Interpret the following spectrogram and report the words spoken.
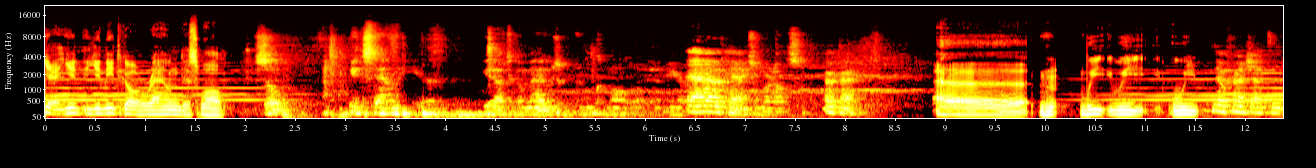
Yeah, you you need to go around this wall. So it's down here. You'd have to come out and come all the way down here. Yeah, okay. Somewhere else. Okay. Uh, we we we No French accent.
